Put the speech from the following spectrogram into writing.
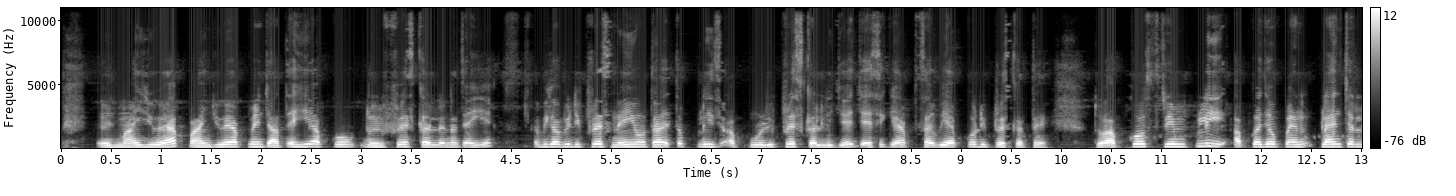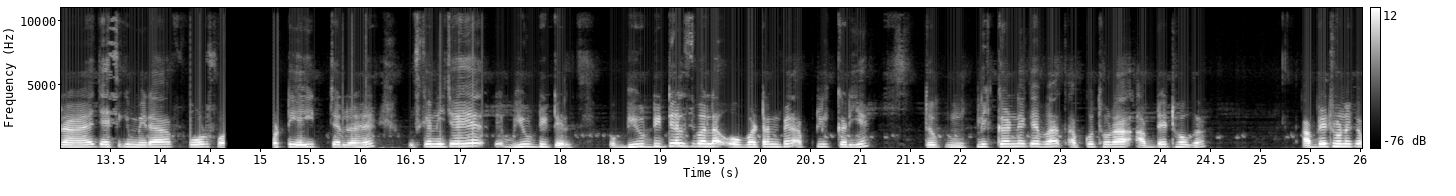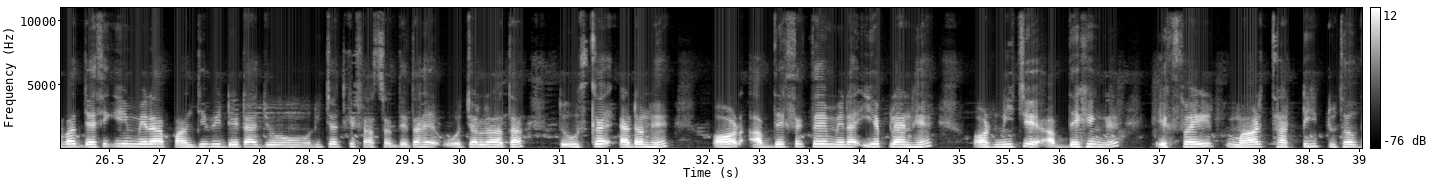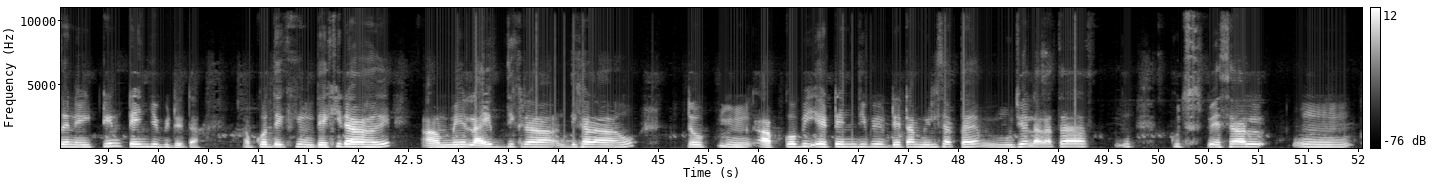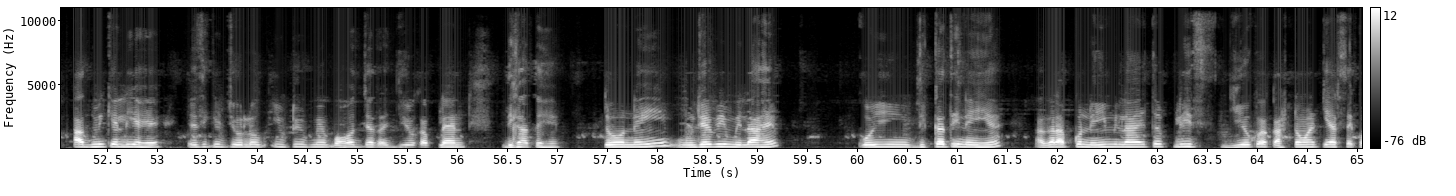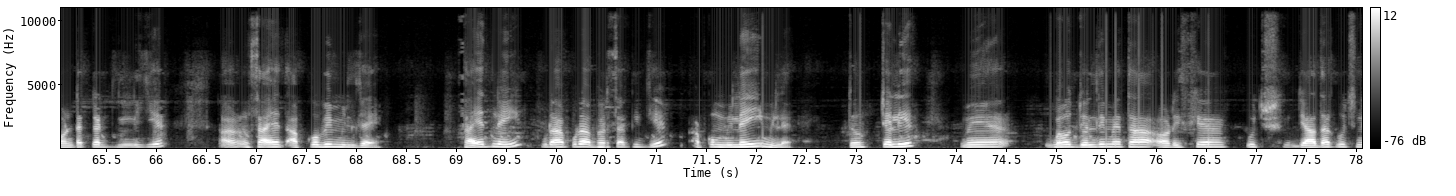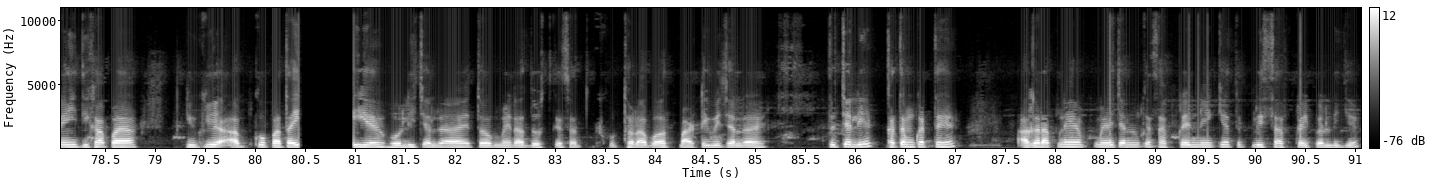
my Jio app. My Jio app में जाते ही आपको रिफ्रेश कर लेना चाहिए। कभी कभी रिफ्रेश नहीं होता है तो प्लीज़ आप रिफ्रेश कर लीजिए, जैसे कि आप सभी ऐप को रिफ्रेश करते हैं। तो आपको सिंपली आपका जो प्लान प्लान चल रहा है, जैसे कि मेरा फोर फोर्टी एट चल रहा है, उसके नीचे है व्यू डिटेल्स व्यू डिटेल्स वाला वो बटन पे आप क्लिक करिए। तो क्लिक करने के बाद आपको थोड़ा अपडेट होगा। अपडेट होने के बाद जैसे कि मेरा पाँच जी डेटा जो रिचार्ज के साथ साथ देता है, वो चल रहा था तो उसका एड ऑन है। और आप देख सकते हैं मेरा ये प्लान है और नीचे आप देखेंगे expire March thirty two thousand eighteen ten G B data. आपको देख देख ही रहा है आप मैं लाइव दिख रहा, दिखा रहा हूँ। तो आपको भी ये टेन जी बी डेटा मिल सकता है। मुझे लगा था कुछ स्पेशल आदमी के लिए है। जैसे कि जो लोग यूट्यूब में बहुत ज़्यादा जियो का प्लान दिखाते हैं तो नहीं, मुझे भी मिला है। कोई दिक्कत ही नहीं है। अगर आपको नहीं मिला है तो प्लीज़ जियो का कस्टमर केयर से कांटेक्ट कर लीजिए। शायद आपको भी मिल जाए। शायद नहीं पूरा पूरा भरोसा कीजिए, आपको मिले ही मिले। तो चलिए, मैं बहुत जल्दी में था और इसके कुछ, ज़्यादा कुछ नहीं दिखा पाया, क्योंकि आपको पता ही ही है, होली चल रहा है तो मेरा दोस्त के साथ थोड़ा बहुत पार्टी भी चल रहा है। तो चलिए, ख़त्म करते हैं। अगर आपने मेरे चैनल को सब्सक्राइब नहीं किया तो प्लीज़ सब्सक्राइब कर लीजिए।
